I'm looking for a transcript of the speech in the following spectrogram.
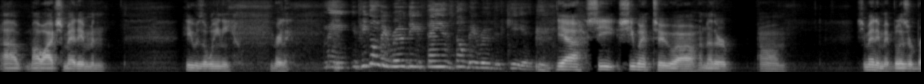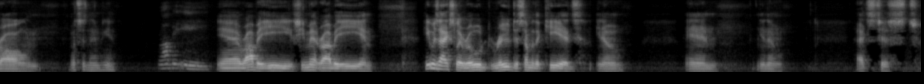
I, my wife's met him, and he was a weenie, really. I mean, if you're gonna be rude to your fans, don't be rude to the kids. Yeah, she she went to uh, another. Um, she met him at Blizzard Brawl, and what's his name again? Robbie E. Yeah, Robbie E. She met Robbie E. and he was actually rude rude to some of the kids, you know, and you know, that's just,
